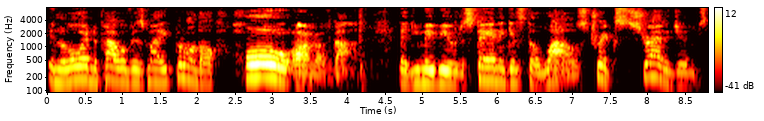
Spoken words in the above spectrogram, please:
in the Lord and the power of his might. Put on the whole armor of God that you may be able to stand against the wiles, tricks, stratagems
